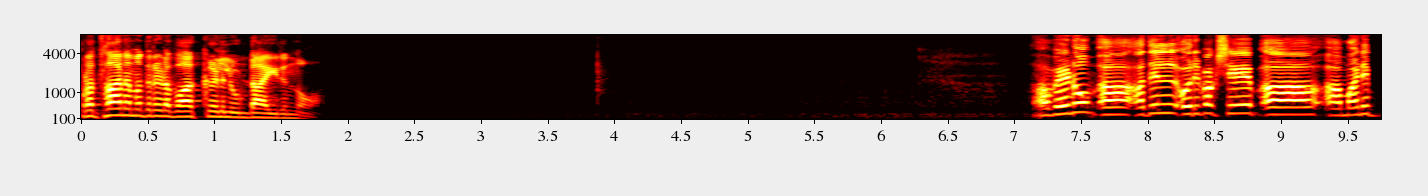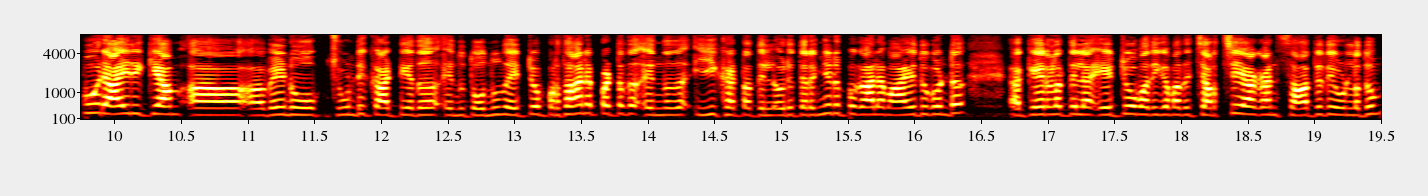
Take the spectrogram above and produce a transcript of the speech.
പ്രധാനമന്ത്രിയുടെ വാക്കുകളിൽ ഉണ്ടായിരുന്നോ ആ, വേണു അതിൽ ഒരുപക്ഷെ മണിപ്പൂരായിരിക്കാം വേണു ചൂണ്ടിക്കാട്ടിയത് എന്ന് തോന്നുന്നു. ഏറ്റവും പ്രധാനപ്പെട്ടത് എന്നത് ഈ ഘട്ടത്തിൽ ഒരു തെരഞ്ഞെടുപ്പ് കാലമായതുകൊണ്ട് കേരളത്തിൽ ഏറ്റവും അധികം അത് ചർച്ചയാകാൻ സാധ്യതയുള്ളതും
